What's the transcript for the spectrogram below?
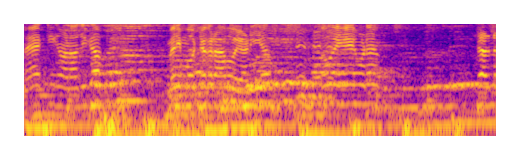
ਮੈਂ ਕੀ ਖਾਣਾ ਸੀਗਾ? ਮੇਰੀ ਮੋਚ ਖਰਾਬ ਹੋ ਜਾਣੀ ਆ। ਉਹ ਇਹ ਹੁਣ ਸ਼ਰਨ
